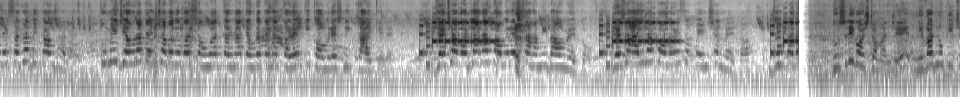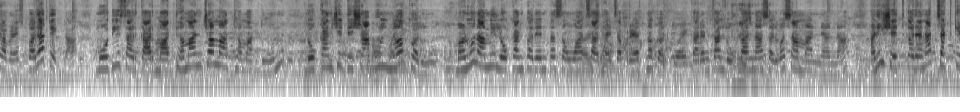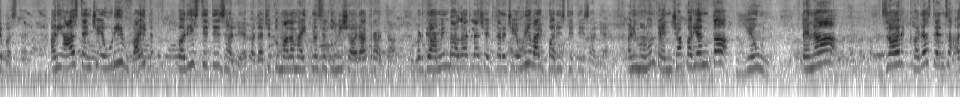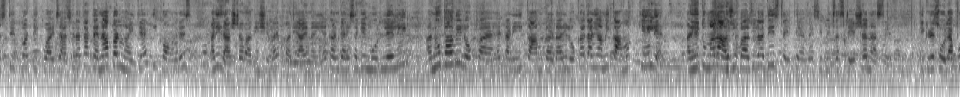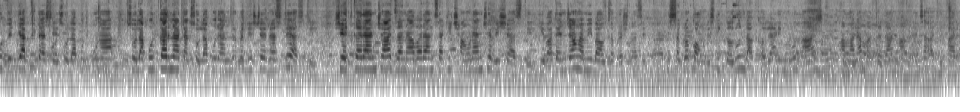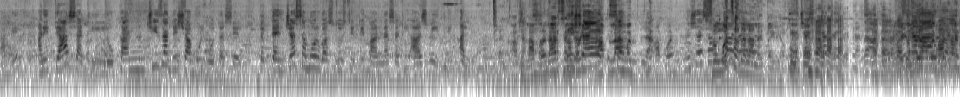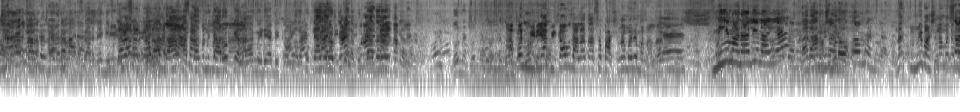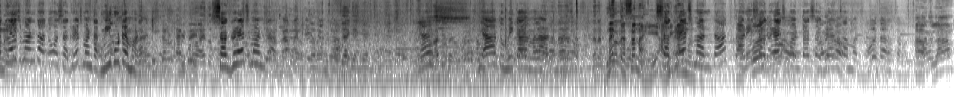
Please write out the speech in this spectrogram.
झालेलं आहे सगळं बिकाऊ झालं तुम्ही जेवढं त्यांच्याबरोबर संवाद करणार तेवढं त्यांना कळेल की काँग्रेसनी काय केलंय. ज्याच्या वडिलांना काँग्रेसचा हमी भाव मिळतो ज्याच्या आईला काँग्रेसचं पेन्शन मिळतं जो दुसरी गोष्ट म्हणजे निवडणुकीच्या वेळेस परत एकदा मोदी सरकार माध्यमांच्या माध्यमातून लोकांची दिशाभूल न करू म्हणून आम्ही लोकांपर्यंत संवाद साधायचा प्रयत्न करतोय. कारण का लोकांना सर्वसामान्यांना आणि शेतकऱ्यांना चटके बसतात. आणि आज त्यांची एवढी वाईट परिस्थिती झाली आहे. कदाचित तुम्हाला माहीत नसेल तुम्ही शहरात राहता पण ग्रामीण भागातल्या शेतकऱ्याची एवढी वाईट परिस्थिती झाली आहे. आणि म्हणून त्यांच्यापर्यंत येऊन त्यांना जर खरंच त्यांचं अस्तित्व टिकवायचं असेल आता त्यांना पण माहिती आहे की काँग्रेस आणि राष्ट्रवादीशिवाय पर्याय नाही आहे. कारण का हे सगळी मुरलेली अनुभवी लोकं आहेत आणि ही काम करणारी लोक आहेत आणि आम्ही कामं केली आहेत. आणि हे तुम्हाला आजूबाजूला दिसते इथे एम एस सी बीचं स्टेशन असेल तिकडे सोलापूर विद्यापीठ असेल सोलापूर पुणा सोलापूर कर्नाटक सोलापूर आंध्र प्रदेशचे रस्ते असतील शेतकऱ्यांच्या जनावरांसाठी छावण्यांचे विषय असतील किंवा त्यांच्या हमीभावचा प्रश्न असेल हे सगळं काँग्रेसनी करून दाखवलं आणि म्हणून आज आम्हाला मतदान मागण्याचा अधिकार आहे. आणि त्यासाठी लोकांची जर दिशाभूल होत असेल तर त्यांच्यासमोर वस्तुस्थिती मांडण्यासाठी आज मी इथे आले. विषय संवाद. साधायला आलाय ताई. आता तुम्ही आरोप केला मीडिया बिकाऊ झाला कुठल्या आधारावरती केला कुठल्या पुरावे आहेत आधारावरती केला आपल्याकडे. दोन मिनिट दोन मिनिट दोन मिनिट आपण मीडिया बिकाऊ झाला असं भाषणामध्ये म्हणाला. मी म्हणाली नाहीये. आमचे लोक म्हणतात. नाही तुम्ही भाषणामध्ये सगळेच म्हणतात हो सगळेच म्हणतात. मी कुठे म्हणाली? सगळेच म्हणतात. घ्या तुम्ही काय मला आठवत नाही, तसं नाही. आम्ही काय सगळेच म्हणतो? म्हणतात आणि सगळेच म्हणतात सगळ्यांचा म्हणतात आपला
